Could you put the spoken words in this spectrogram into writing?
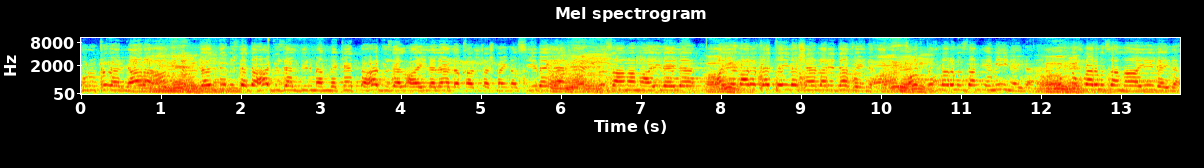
kurutuver ya Rabbi. Döndüğümüzde daha güzel bir memleket, daha güzel ailelerle karşılaşmayı nasip eyle. Rızana nail eyle. Hayırları fetheyle, şerleri def eyle. Korktuklarımızdan emin eyle. Korktuklarımıza nail eyle.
